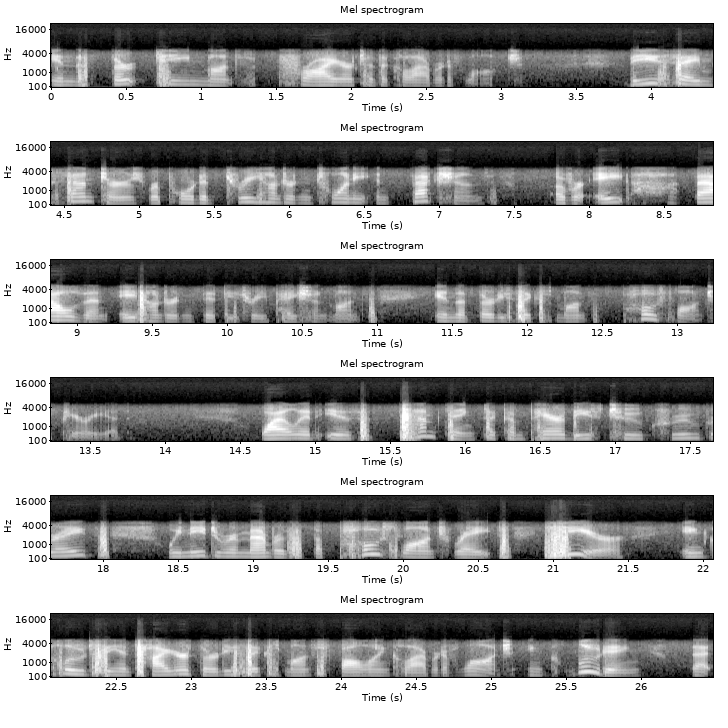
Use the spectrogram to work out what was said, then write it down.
in the 13 months prior to the collaborative launch these same centers reported 320 infections over 8,853 patient months in the 36 month post launch period. While it is tempting to compare these two crude rates, we need to remember that the post launch rate here includes the entire 36 months following collaborative launch, including that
